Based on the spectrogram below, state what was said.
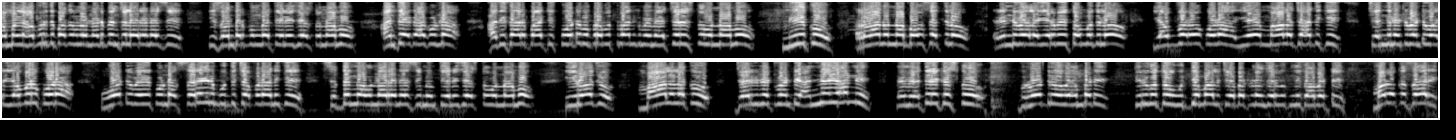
మిమ్మల్ని అభివృద్ధి పదంలో నడిపించలేరనేసి ఈ సందర్భంగా తెలియజేస్తున్నాము. అంతేకాకుండా అధికార పార్టీ కూటమి ప్రభుత్వానికి మేము హెచ్చరిస్తూ ఉన్నాము. మీకు రానున్న భవిష్యత్తులో రెండు వేల ఇరవై తొమ్మిదిలో ఎవ్వరూ కూడా ఏ మాల జాతికి చెందినటువంటి వారు ఎవరు కూడా ఓటు వేయకుండా సరైన బుద్ధి చెప్పడానికి సిద్ధంగా ఉన్నారనేసి మేము తెలియజేస్తూ ఉన్నాము. ఈరోజు మాలలకు జరిగినటువంటి అన్యాయాన్ని మేము వ్యతిరేకిస్తూ రోడ్డు వెంబడి తిరుగుతూ ఉద్యమాలు చేపట్టడం జరుగుతుంది కాబట్టి మరొకసారి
